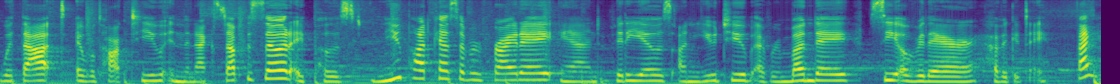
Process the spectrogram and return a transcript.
with that, I will talk to you in the next episode. I post new podcasts every Friday and videos on YouTube every Monday. See you over there. Have a good day. Bye.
